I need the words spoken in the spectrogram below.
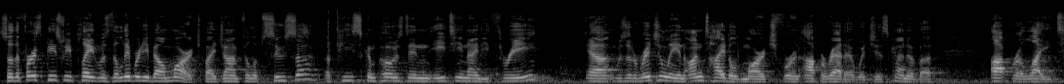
So the first piece we played was the Liberty Bell March by John Philip Sousa, a piece composed in 1893 uh, was originally an untitled march for an operetta, which is kind of a opera light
